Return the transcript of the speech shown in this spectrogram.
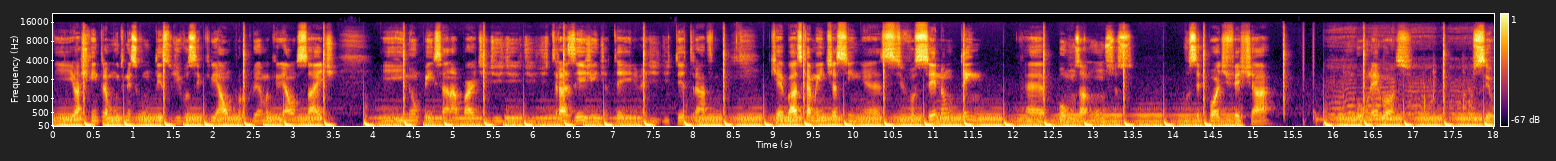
e eu acho que entra muito nesse contexto de você criar um programa, criar um site e não pensar na parte de, de, de, de, trazer gente até ele, né, de, ter tráfego, que é basicamente assim, é, se você não tem é, bons anúncios, você pode fechar um bom negócio, o seu.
